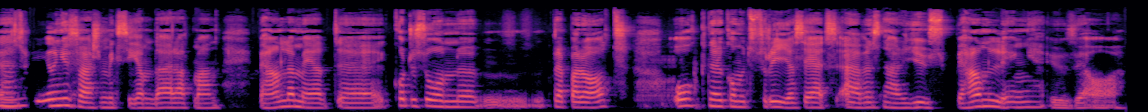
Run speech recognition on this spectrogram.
Eh, mm. Så det är ungefär som eksem där att man behandlar med eh, kortisonpreparat och när det kommer till psoriasis även sån här ljusbehandling, UVA,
